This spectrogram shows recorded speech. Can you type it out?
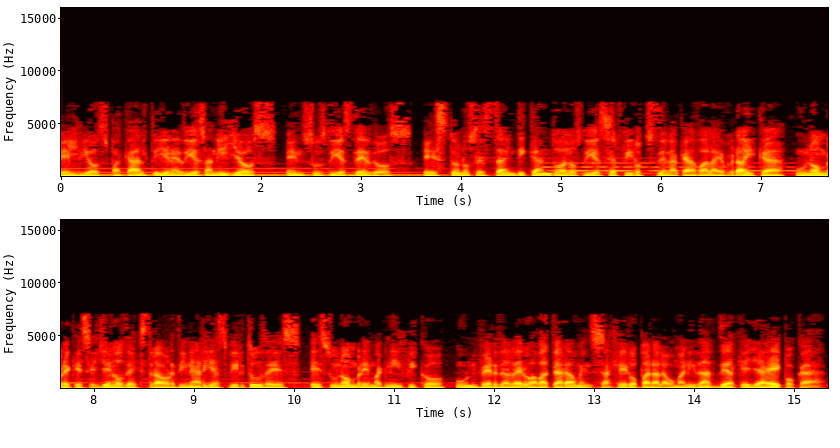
El dios Pakal tiene 10 anillos, en sus 10 dedos, esto nos está indicando a los 10 sefirots de la cábala hebraica, un hombre que se llenó de extraordinarias virtudes, es un hombre magnífico, un verdadero avatar o mensajero para la humanidad de aquella época.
